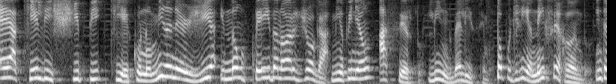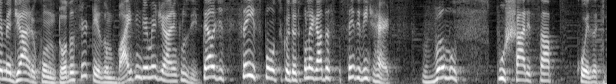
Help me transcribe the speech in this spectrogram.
é aquele chip que economiza energia e não peida na hora de jogar. Minha opinião, acerto. Lindo, belíssimo. Topo de linha, nem ferrando. Intermediário, com toda certeza, um baita intermediário, inclusive. Tela de 6.58 polegadas, 120 Hz. Vamos puxar essa coisa aqui.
